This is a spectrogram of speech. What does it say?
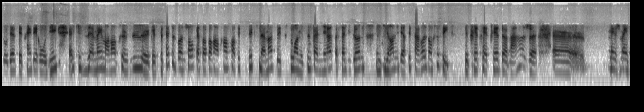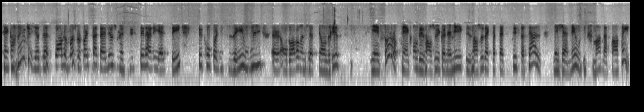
Claudel Pétrin-Desrosiers, euh, qui disait même en entrevue que c'est peut-être une bonne chose qu'elle soit pas rentrée en santé publique finalement, c'est plutôt en médecine familiale parce que ça lui donne une plus grande liberté de parole. Donc ça, c'est très, très, très dommage. Euh, mais je maintiens quand même qu'il y a de l'espoir. Moi, je veux pas être fataliste. Je me dis, c'est la réalité. C'est trop politisé. Oui, euh, on doit avoir une gestion de risque bien sûr, tient compte des enjeux économiques, des enjeux d'acceptabilité sociale, mais jamais au détriment de la santé.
